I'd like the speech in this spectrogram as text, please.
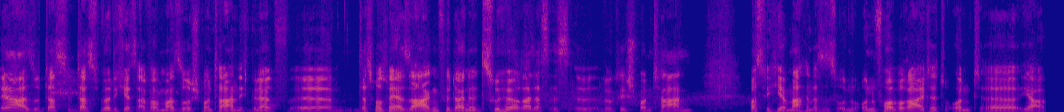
Ja, also das, das würde ich jetzt einfach mal so spontan. Ich bin äh, das muss man ja sagen für deine Zuhörer, das ist äh, wirklich spontan, was wir hier machen. Das ist un unvorbereitet und äh, ja,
